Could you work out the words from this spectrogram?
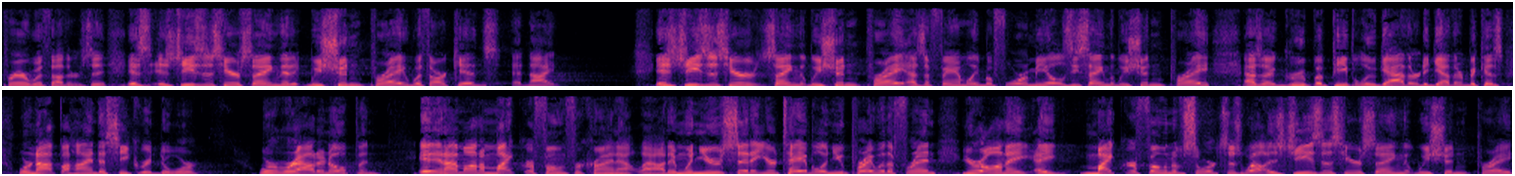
prayer with others. Is, is Jesus here saying that we shouldn't pray with our kids at night? Is Jesus here saying that we shouldn't pray as a family before a meal? Is he saying that we shouldn't pray as a group of people who gather together because we're not behind a secret door? We're, we're out and open. And I'm on a microphone for crying out loud. And when you sit at your table and you pray with a friend, you're on a, a microphone of sorts as well. Is Jesus here saying that we shouldn't pray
